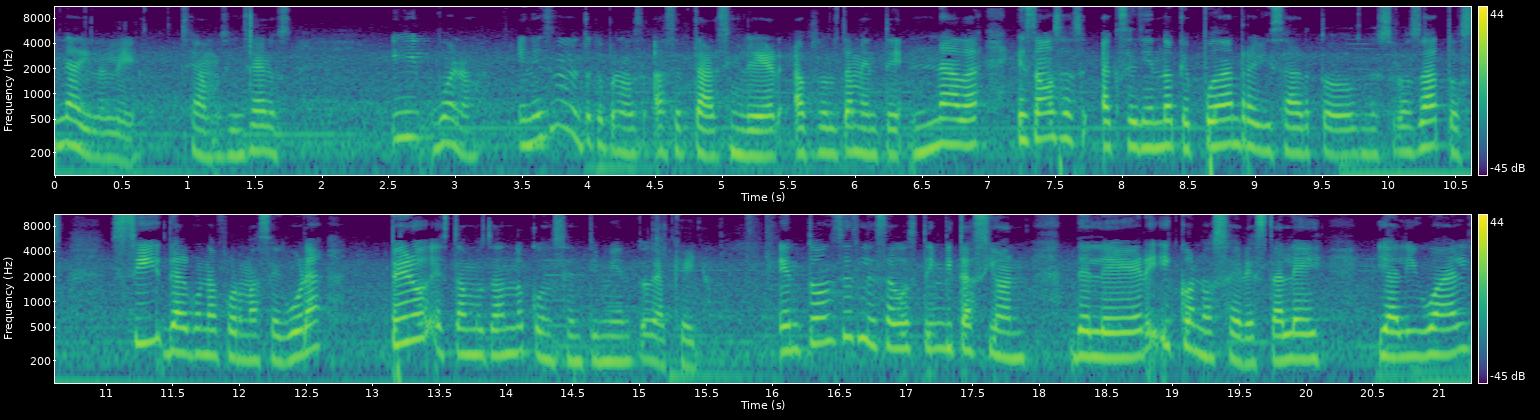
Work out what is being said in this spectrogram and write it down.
y nadie la lee, seamos sinceros. Y bueno, en ese momento que podemos aceptar sin leer absolutamente nada, estamos accediendo a que puedan revisar todos nuestros datos. Sí, de alguna forma segura, pero estamos dando consentimiento de aquello. Entonces les hago esta invitación de leer y conocer esta ley y al igual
